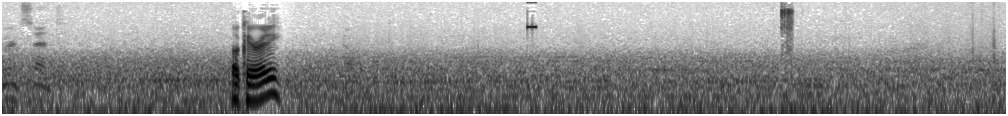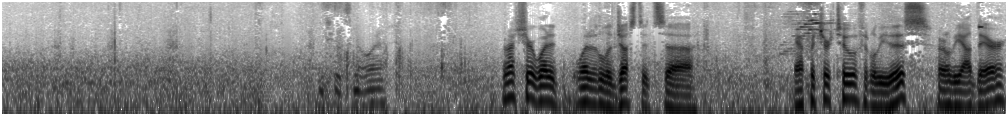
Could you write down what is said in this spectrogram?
Weird scent. Okay, ready? I'm not sure what it, what it'll adjust its uh, aperture to. If it'll be this or it'll be out there.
